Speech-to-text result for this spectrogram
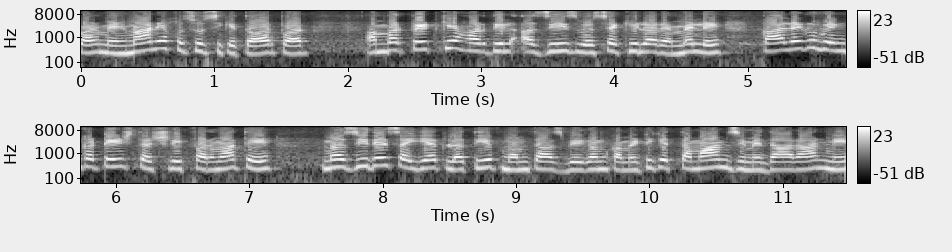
पर मेहमान खसूसी के तौर पर अंबरपेट के हर दिल अज़ीज़ व secular M L A Kaleru Venkatesh तशरीफ़ फरमा थे मस्जिद सैयद लतीफ़ मुमताज़ बेगम कमेटी के तमाम ज़िम्मेदारान ने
